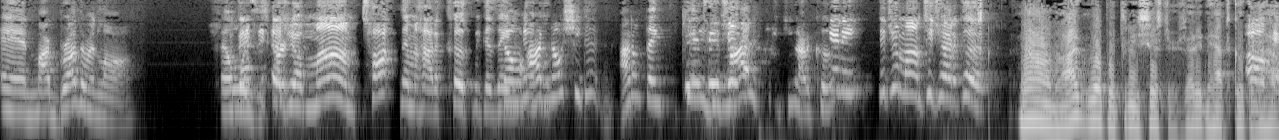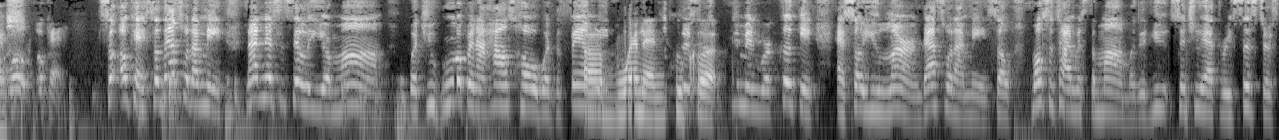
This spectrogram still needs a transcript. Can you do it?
And my brother-in-law But that's because your mom taught them how to cook because they no, knew. I know she didn't. I don't think Kenny teach did you not how- teach you how to cook. Kenny, did your mom teach you how to cook? No, no, I grew up with three sisters. I didn't have to cook in Oh, the okay, house. well, okay. So okay, so that's what I mean. Not necessarily your mom, but you grew up in a household where the family Of women who sisters, cook. women were cooking, and so you learn. That's what I mean. So most of the time it's the mom, but if you since you had three sisters,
